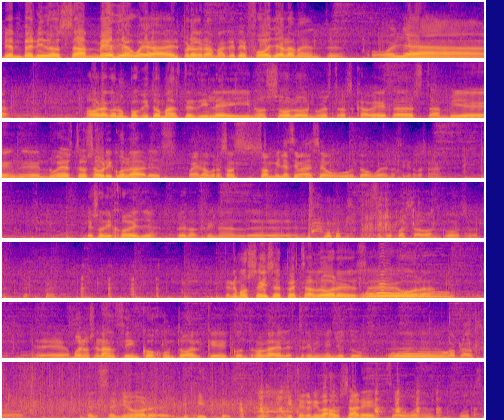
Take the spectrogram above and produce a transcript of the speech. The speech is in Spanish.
Bienvenidos a Media Wea, el programa que te folla la mente. Hola. Ahora con un poquito más de delay, y no solo en nuestras cabezas, también en nuestros auriculares. Bueno, pero son, son milésimas de segundo, bueno, no sé qué no pasa nada. Eso dijo ella, pero al final eh, sí que pasaban cosas. Tenemos seis espectadores, eh, hola. Eh, bueno, serán cinco junto al que controla el streaming en YouTube. ¡Uh! Eh, ¡Aplausos! El señor, eh, dijiste, dijiste que no ibas a usar esto, bueno, puta.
